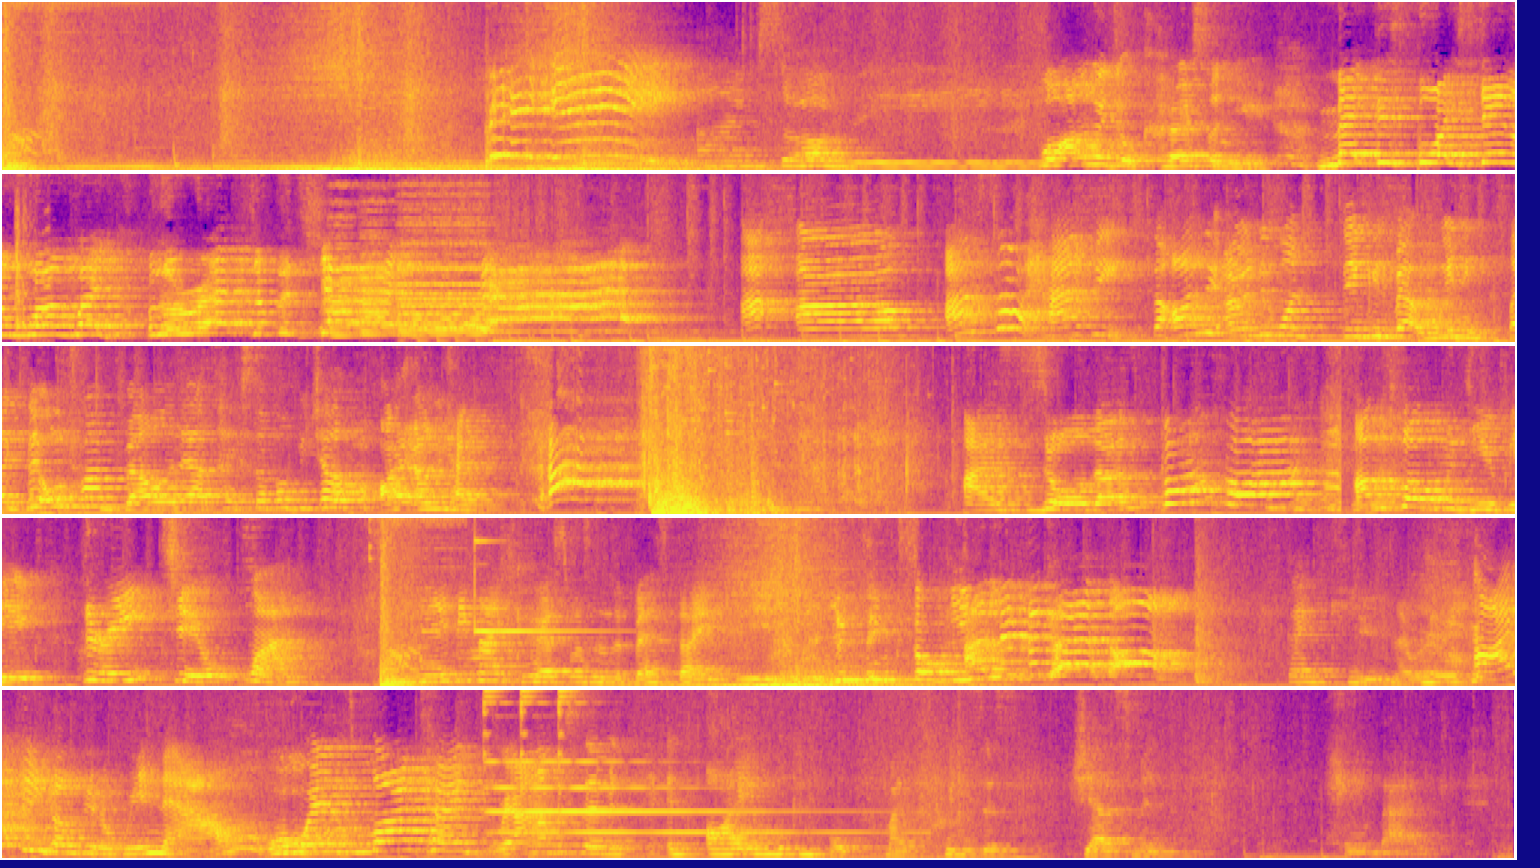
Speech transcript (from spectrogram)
Biggy! I'm sorry. Well, I'm gonna do a curse on you. Make this boy the rest of the challenge! Ah! Uh-oh. I'm so happy that I'm the only one thinking about winning. Like, they're all trying to battle it out, take stuff off each other. I only have... I saw those bonfires. I'm swapping with you, Big. Three, two, one. Maybe my curse wasn't the best idea. You think so, I lit the curse off! Thank you. No worries. I think I'm gonna win now. Oh, and it's my turn, round number seven, and I am looking for my Princess Jasmine handbag.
